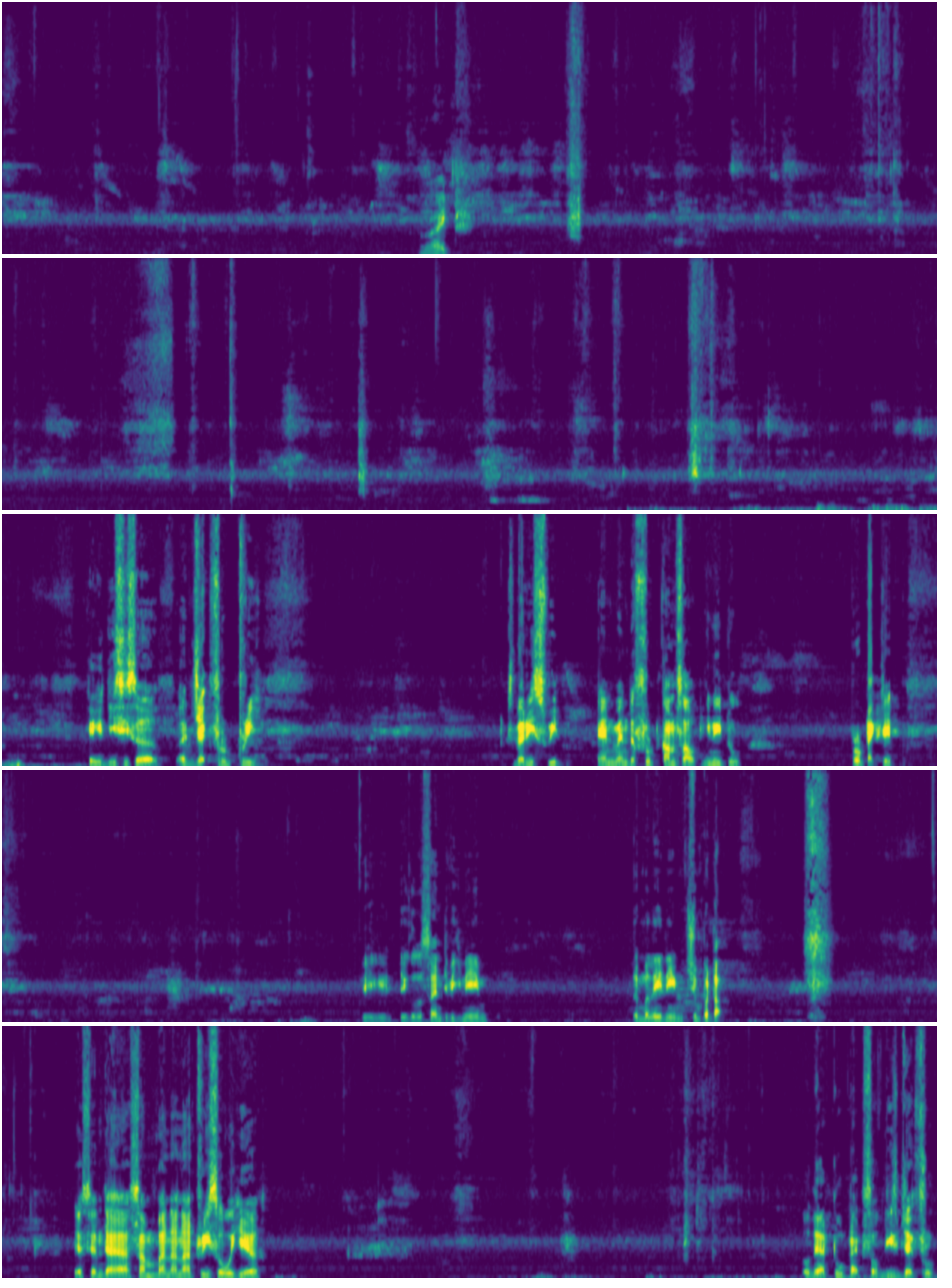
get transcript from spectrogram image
Right. Okay, this is a, a jackfruit tree. It's very sweet, and when the fruit comes out, you need to protect it. Okay, they got the scientific name the Malay name Cempedak. Yes, and there are some banana trees over here. So there are two types of these jackfruit.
